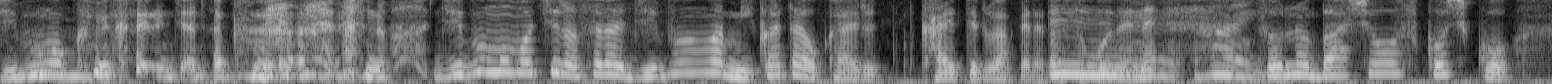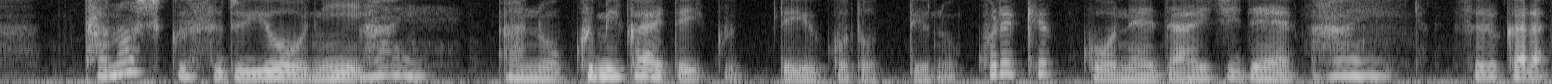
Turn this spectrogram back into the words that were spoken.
自分を組み替えるんじゃなくて、あの自分ももちろんそれは自分は見方を変える変えてるわけだからそこでね、えーはい、その場所を少しこう楽しくするように、はいあの組み替えていくっていうことっていうのこれ結構ね大事で、はい、それから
